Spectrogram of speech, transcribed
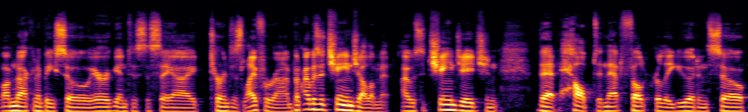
I'm not going to be so arrogant as to say I turned his life around, but I was a change element. I was a change agent that helped, and that felt really good. And so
